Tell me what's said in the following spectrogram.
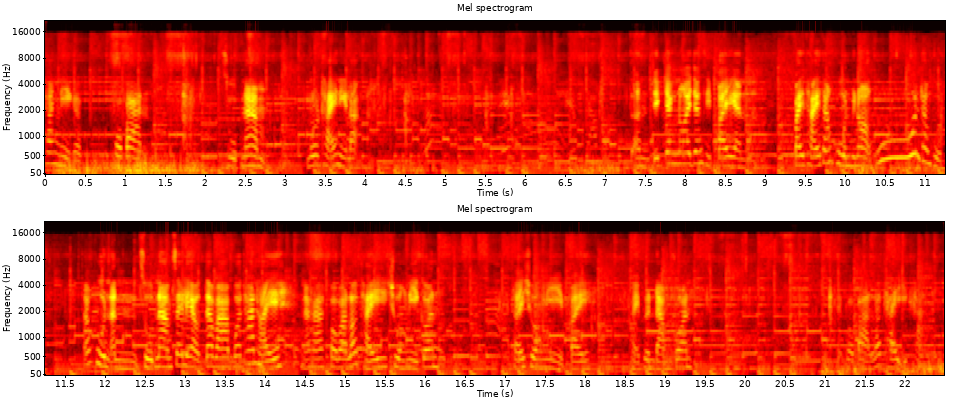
ทางนี้กับพ่อบ้าน สูบน้ำรถไถนี่ละอันเจ๊กจังน้อยจังสิไปอัน ไปไถทั้งพูนพี่น้องพูนทั้งพูนทั้งพูนอันสูบน้ำใส่แล้ว แต่ว่าบ่ท่านไถนะคะเพราะว่าเราไถช่วงนี้ก่อนไถช่วงนี้ไปให้เพิ่นดำก่อนให้พ่อบ้านเราไถอีกครั้งหนึ่ง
